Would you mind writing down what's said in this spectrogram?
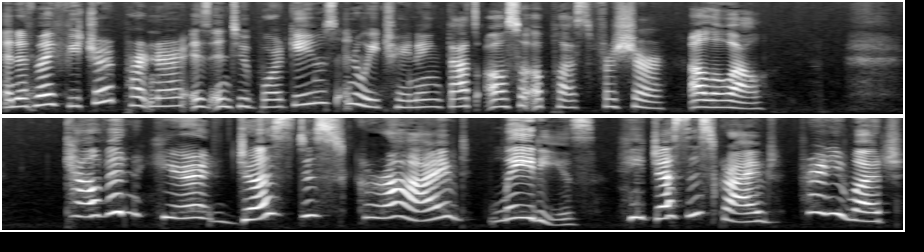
And if my future partner is into board games and weight training, that's also a plus for sure. LOL. Calvin here just described ladies. He just described pretty much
